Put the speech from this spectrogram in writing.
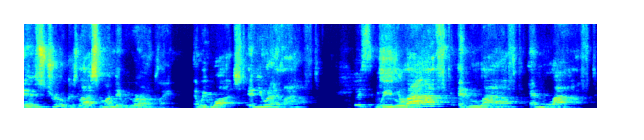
And it's true because last Monday we were on a plane and we watched and you and I laughed. It was We shocking. laughed and laughed and laughed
